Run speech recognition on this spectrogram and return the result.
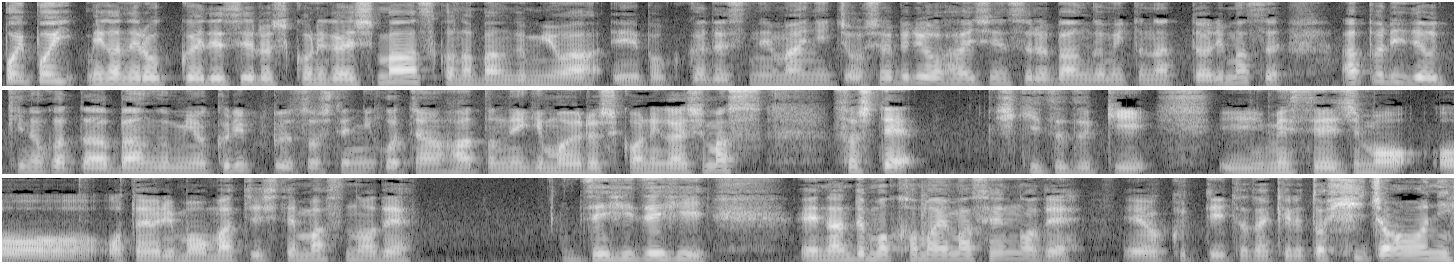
ぽいぽい、メガネロックへです。よろしくお願いします。この番組は、えー僕がですね、毎日おしゃべりを配信する番組となっております。アプリでお聞きの方は番組をクリップ、そしてニコちゃんハートネギもよろしくお願いします。そして、引き続き、メッセージも、おお便りもお待ちしてますので、ぜひぜひ、えー何でも構いませんので、えー送っていただけると非常に、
